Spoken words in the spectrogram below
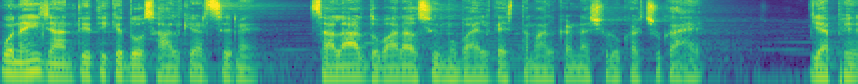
وہ نہیں جانتی تھی کہ دو سال کے عرصے میں سالار دوبارہ اسی موبائل کا استعمال کرنا شروع کر چکا ہے یا پھر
